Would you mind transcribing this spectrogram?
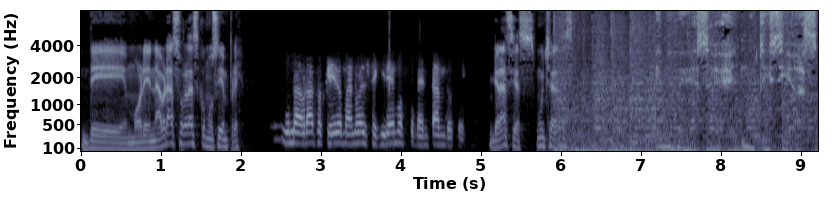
de Morena. Abrazo, gracias como siempre. Un abrazo, querido Manuel. Seguiremos comentándote. Gracias, muchas gracias. Noticias.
